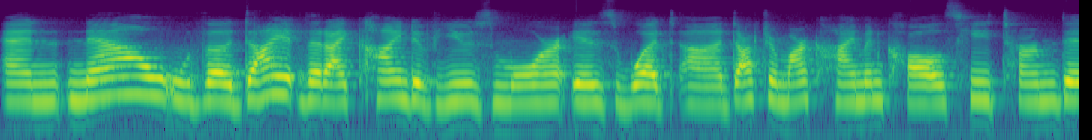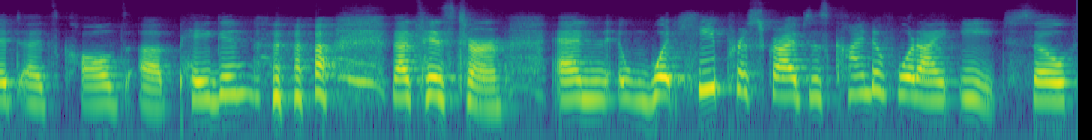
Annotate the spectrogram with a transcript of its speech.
And now the diet that I kind of use more is what uh, Dr. Mark Hyman calls, he termed it, it's called uh, pegan. That's his term. And what he prescribes is kind of what I eat. So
